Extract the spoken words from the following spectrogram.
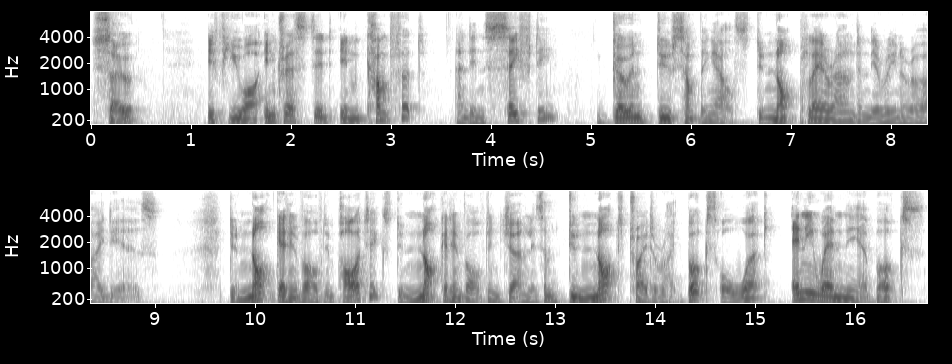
So, if you are interested in comfort and in safety, go and do something else. Do not play around in the arena of ideas. Do not get involved in politics. Do not get involved in journalism. Do not try to write books or work anywhere near books.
